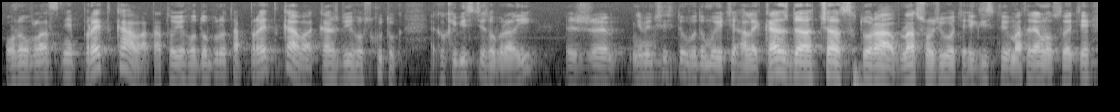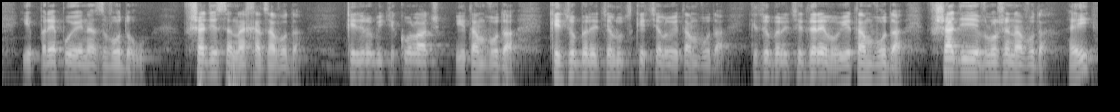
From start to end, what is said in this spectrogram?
ono vlastne predkáva, táto jeho dobrota predkáva každý jeho skutok. Ako keby ste zobrali, že, neviem, či si to uvedomujete, ale každá časť, ktorá v našom živote existuje v materiálnom svete, je prepojená s vodou. Všade sa nachádza voda. Keď robíte koláč, je tam voda. Keď zoberete ľudské telo, je tam voda. Keď zoberete drevo, je tam voda. Všade je vložená voda. Hej?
